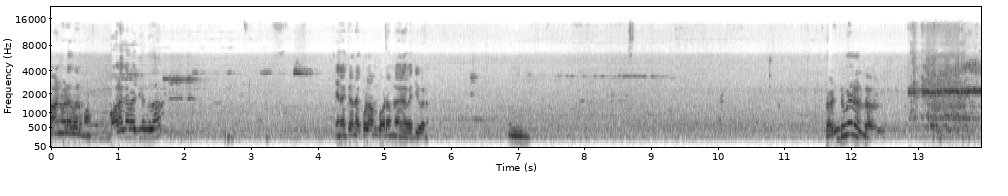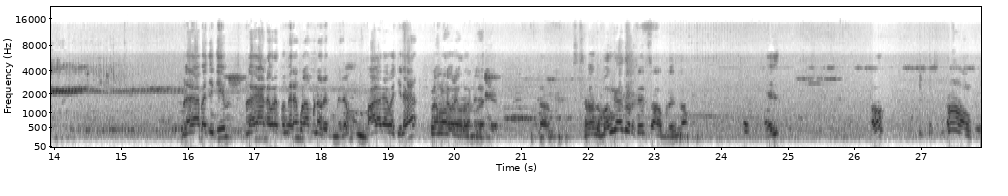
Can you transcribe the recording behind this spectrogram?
பானோட வருமா? மிளகா வச்சுருந்தா எனக்கு அந்த குழம்போட மிளகாய் பஜ்ஜி வேணும். ரெண்டுமே நல்லா இருக்கு. மிளகாய் பஜ்ஜிக்கு மிளகாய் உரைப்பு மேலும் குழம்புன்ற உரைப்பு மேலும் வாழைக்காய் பஜ்ஜில குழம்புன்ற உரைப்பு மேலும் அந்த வெங்காயத்தோட சேர்த்து சாப்பிடுங்க எல்- ஓ. ஆ ஓகே.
